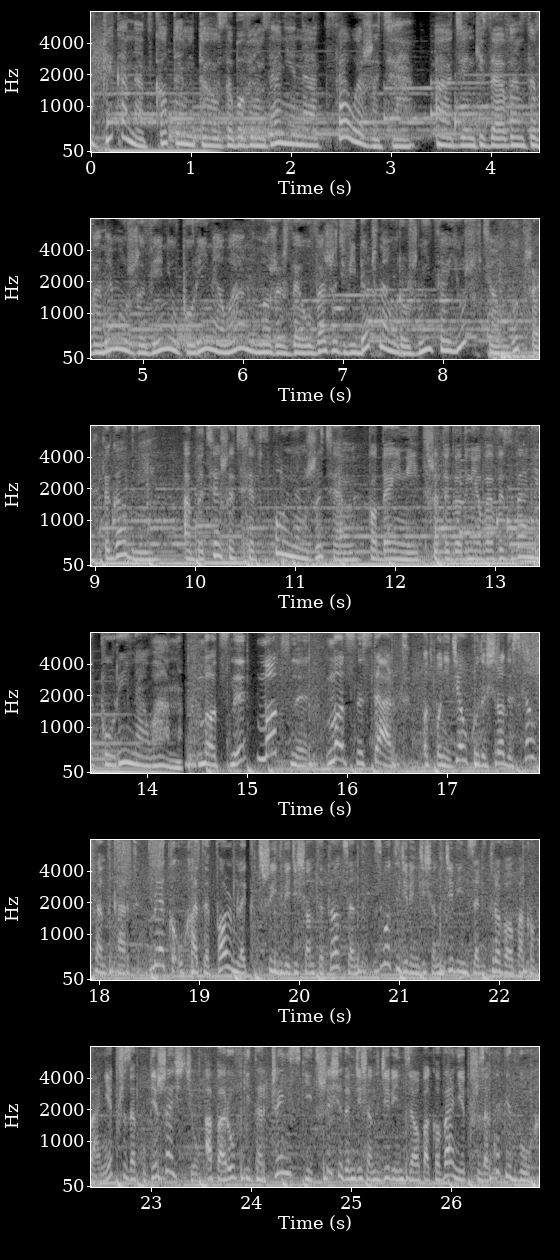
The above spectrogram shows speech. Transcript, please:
Opieka nad kotem to zobowiązanie na całe życie. A dzięki zaawansowanemu żywieniu Purina One możesz zauważyć widoczną różnicę już w ciągu trzech tygodni. Aby cieszyć się wspólnym życiem, podejmij trzytygodniowe wyzwanie Purina One. Mocny, mocny, mocny start. Od poniedziałku do środy z Kaufland Card. Mleko UHT Polmlek 3,2%, złoty 99 za litrowe opakowanie przy zakupie 6, a parówki Tarczyński 3,79 za opakowanie przy zakupie dwóch.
